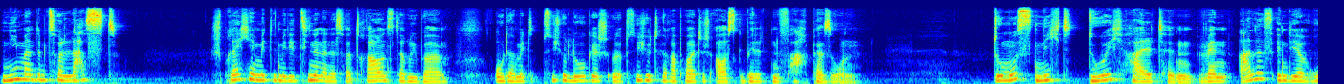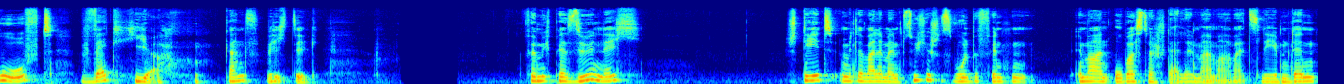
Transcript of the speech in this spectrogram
niemandem zur Last. Spreche mit den Medizinern deines Vertrauens darüber oder mit psychologisch oder psychotherapeutisch ausgebildeten Fachpersonen. Du musst nicht durchhalten, wenn alles in dir ruft, weg hier. Ganz wichtig. Für mich persönlich steht mittlerweile mein psychisches Wohlbefinden immer an oberster Stelle in meinem Arbeitsleben. Denn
